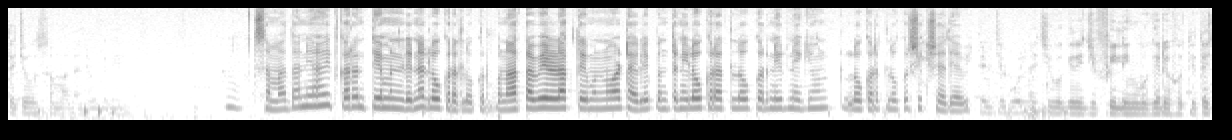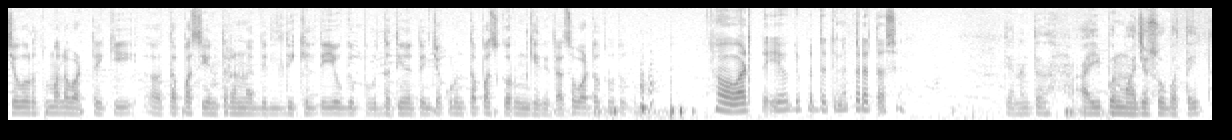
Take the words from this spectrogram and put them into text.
त्याच्यावर समाधानी वगैरे? समाधानी आहेत कारण ते म्हणले ना लवकरात लवकर. पण आता वेळ लागते म्हणून वाटायले पण त्यांनी लवकरात लवकर निर्णय घेऊन लवकरात लवकर शिक्षा द्यावी. त्यांची बोलण्याची वगैरे जी फिलिंग वगैरे होती त्याच्यावर तुम्हाला वाटतंय की अ, तपास यंत्रणा दिल- देखील ते योग्य पद्धतीने त्यांच्याकडून तपास करून घेतात असं वाटत होतं तुम्हाला? हो वाटते योग्य पद्धतीने करत असेल. त्यानंतर आई पण माझ्यासोबत आहेत.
